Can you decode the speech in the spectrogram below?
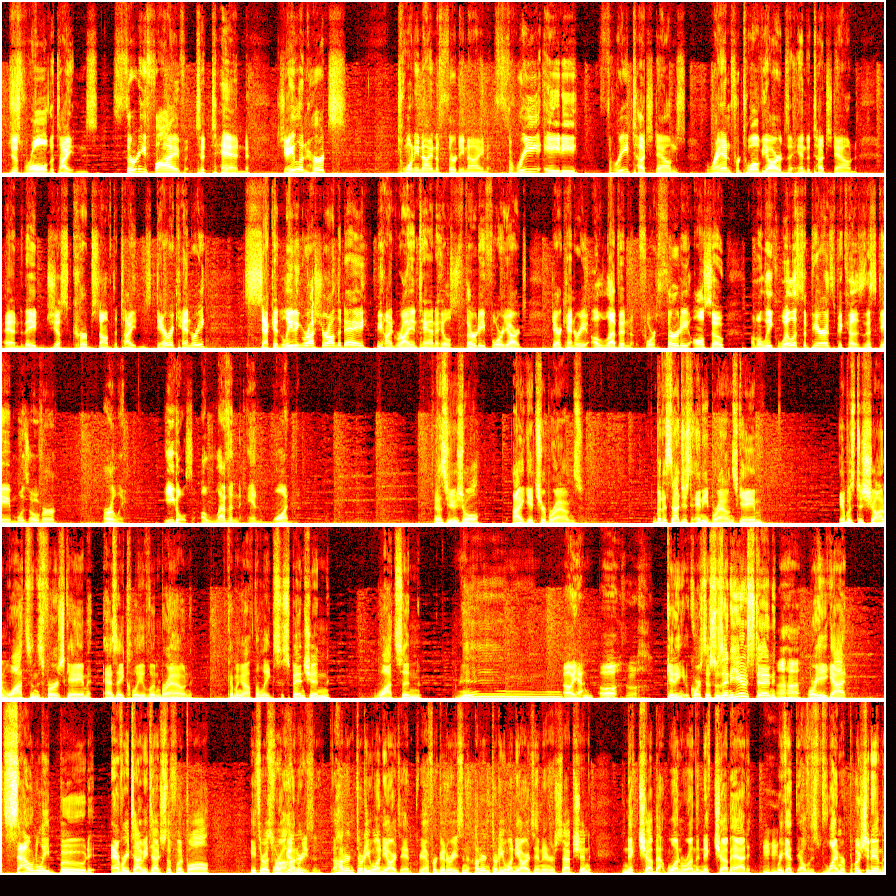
just roll the Titans 35 to 10. Jalen Hurts 29 of 39, 380, three touchdowns, ran for 12 yards and a touchdown, and they just curb stomped the Titans. Derrick Henry, second leading rusher on the day behind Ryan Tannehill's 34 yards. Derrick Henry 11 for 30. Also, a Malik Willis appearance because this game was over early. Eagles 11 and 1. As usual, I get your Browns. But it's not just any Browns game. It was Deshaun Watson's first game as a Cleveland Brown. Coming off the league suspension, Watson eh, Oh yeah. Oh. ugh. getting, of course, this was in Houston, Uh-huh. where he got soundly booed every time he touched the football. He throws for, For 100, 131 yards, and yeah, for good reason. 131 yards and interception. Nick Chubb, that one run that Nick Chubb had, Mm-hmm. where he got all this linemer pushing him,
